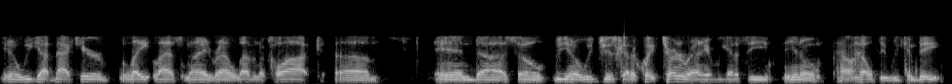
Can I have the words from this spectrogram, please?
you know we got back here late last night around eleven o'clock, um, and uh, so you know we've just got a quick turnaround here. We got to see you know how healthy we can be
